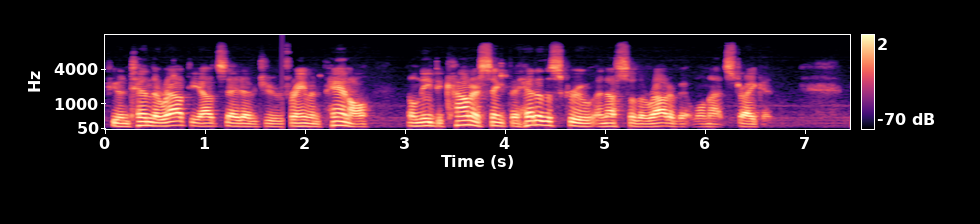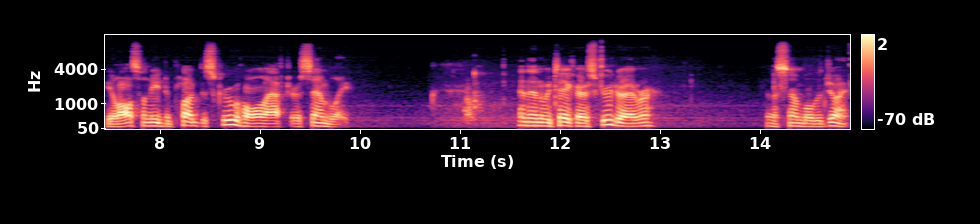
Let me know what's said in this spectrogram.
If you intend to route the outside of your frame and panel, you'll need to countersink the head of the screw enough so the router bit will not strike it. You'll also need to plug the screw hole after assembly. And then we take our screwdriver and assemble the joint.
